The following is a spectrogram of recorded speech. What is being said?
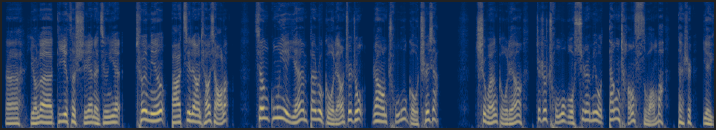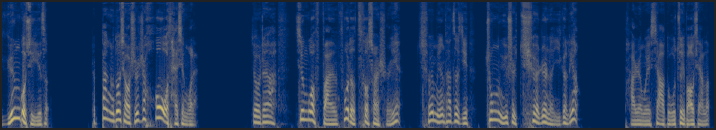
那有了第一次实验的经验，陈伟明把剂量调小了，将工业盐拌入狗粮之中，让宠物狗吃下。吃完狗粮，这只宠物狗虽然没有当场死亡吧，但是也晕过去一次。这半个多小时之后才醒过来。就这样，经过反复的测算实验，陈明他自己终于是确认了一个量。他认为下毒最保险了，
